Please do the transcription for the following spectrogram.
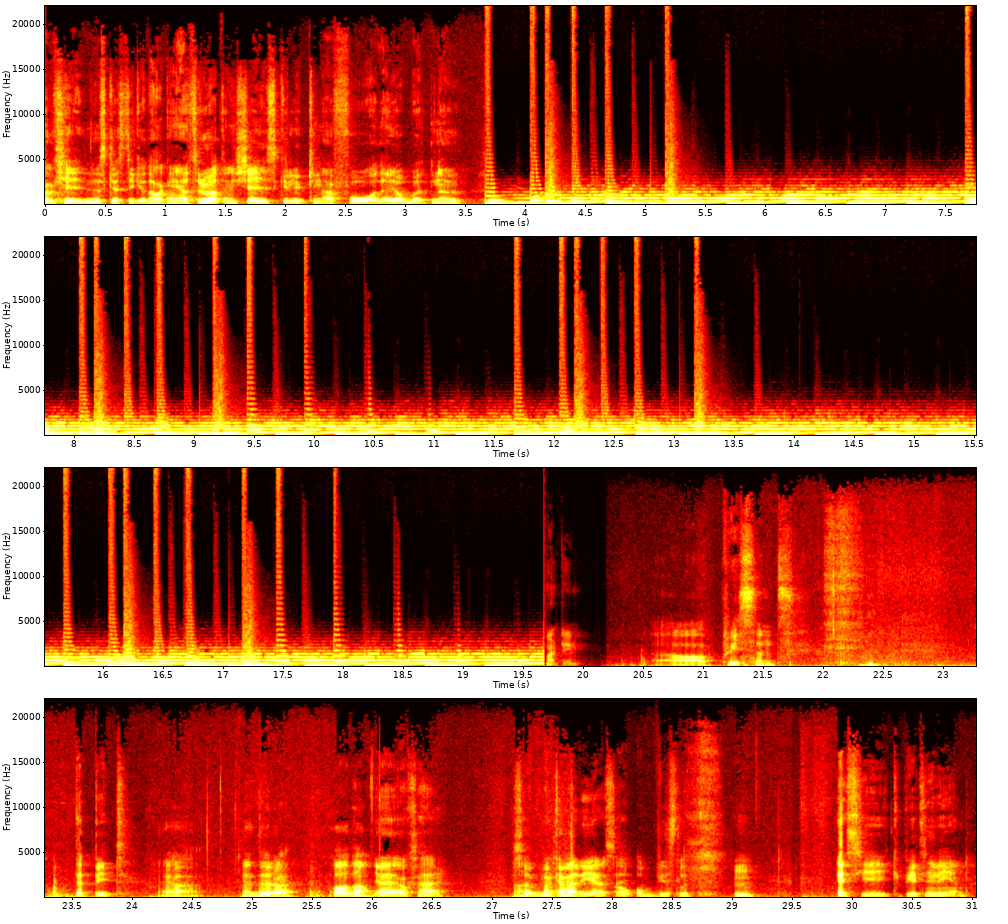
Okej, nu ska jag sticka ut hakan. Jag tror att en tjej skulle kunna få det jobbet nu. Martin, Ja, present. deppigt. Ja, men du då? Adam? Jag är också här. Så man kan variera sig. Obviously. SJ Kupé-tidningen.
